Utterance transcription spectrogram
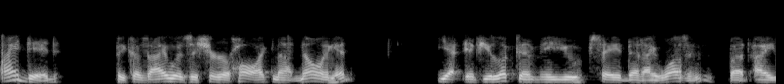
I did because I was a sugar holic, not knowing it. Yet, if you looked at me, you'd say that I wasn't. But I,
